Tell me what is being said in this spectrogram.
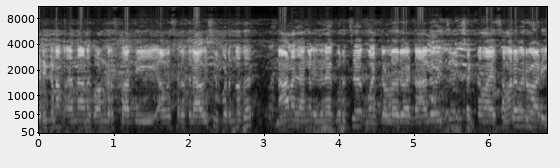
എടുക്കണം എന്നാണ് കോൺഗ്രസ് പാർട്ടി ഈ അവസരത്തിൽ ആവശ്യപ്പെടുന്നത്. നാളെ ഞങ്ങൾ ഇതിനെക്കുറിച്ച് മറ്റുള്ളവരുമായിട്ട് ആലോചിച്ച് ശക്തമായ സമരപരിപാടി.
